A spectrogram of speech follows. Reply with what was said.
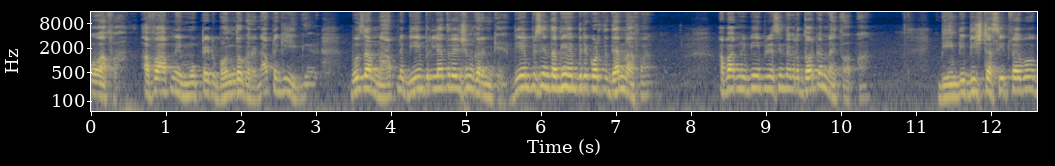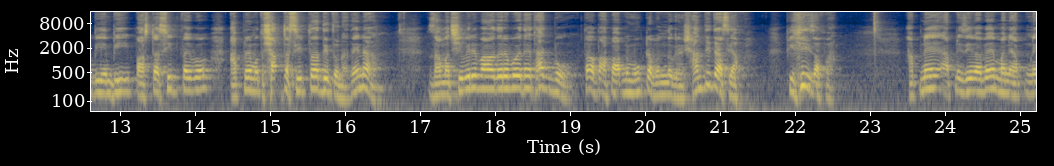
ও আফা। আফা, আপনি মুখটা একটু বন্ধ করেন। আপনি কি, বুঝলাম না, আপনি বিএনপির এত টেনশন করেন কে? বিএনপি চিন্তা বিএনপির করতে দেন না, আফা। আপা আপনি বিএনপির চিন্তা করার দরকার নাই তো আপা বিএনপি বিশটা সিট পাইব বিএনপি পাঁচটা সিট পাইব, আপনার মতো সাতটা সিট তো আর দিত না, তাই না? জামাত শিবিরে পাওয়া ধরে বই থেকে থাকব। তাও আপা আপনি মুখটা বন্ধ করেন। শান্তিতে আছি আপা প্লিজ আপা আপনি আপনি যেভাবে মানে আপনি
